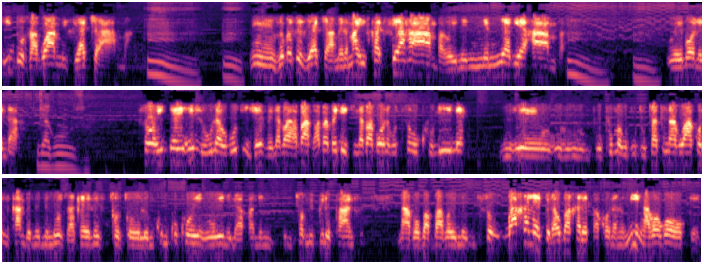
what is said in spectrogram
into zakwami ziyajama mm. Mm. Mm, zobe seziyajama manje isikhathi siyahamba we, ne- neminyaka iyahamba Mm. Mm. uyayibona le ndaba? Ngiyakuzwa. So into elula ukuthi nje vele aba- aba- ababelethi nababona ukuthi sewukhulile um uphuma ukuthi uthatha una kwakho nikhambe nozakhele isicocolo umkhukhoweni lapha nithoma impilo phansi nabo bababo so bahelebhe la ubahelebha khona ningako konke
